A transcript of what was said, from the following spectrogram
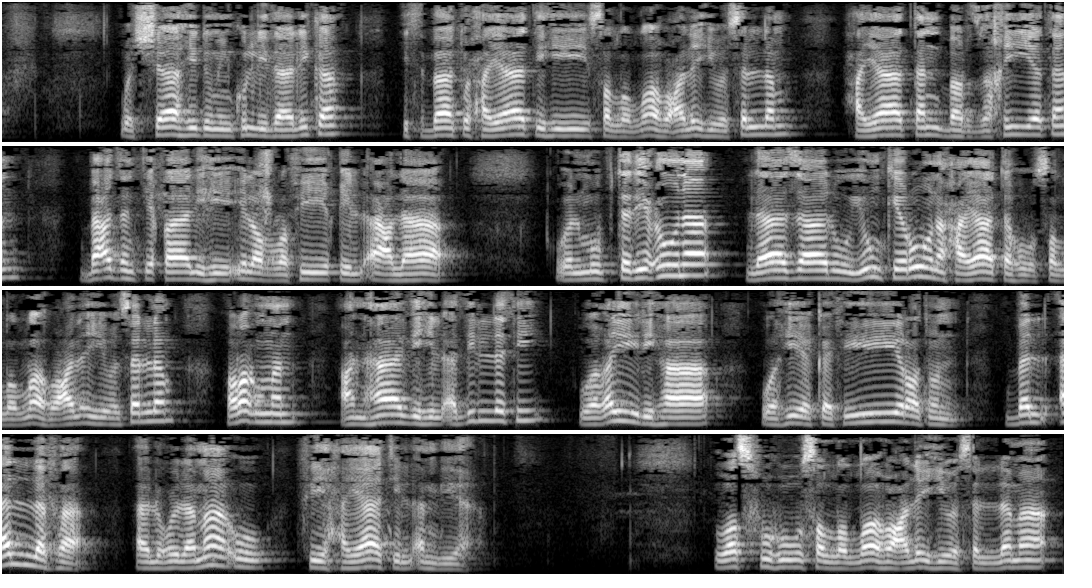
والشاهد من كل ذلك إثبات حياته صلى الله عليه وسلم حياة برزخية بعد انتقاله إلى الرفيق الأعلى. والمبتدعون لا زالوا ينكرون حياته صلى الله عليه وسلم رغما عن هذه الأدلة وغيرها وهي كثيرة بل ألف العلماء في حياة الأنبياء. وصفه صلى الله عليه وسلم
